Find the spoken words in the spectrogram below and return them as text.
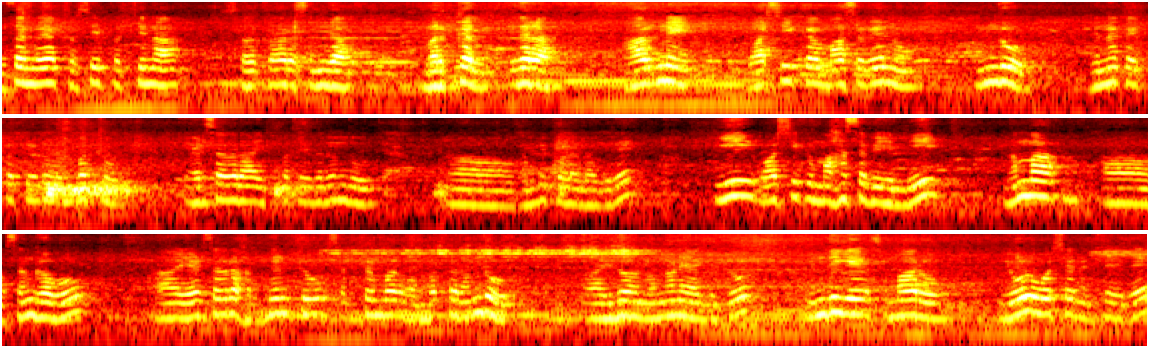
ಪ್ರಥಮ ಕೃಷಿ ಪತ್ತಿನ ಸಹಕಾರ ಸಂಘ, ಮರ್ಕಲ್, ಇದರ ಆರನೇ ವಾರ್ಷಿಕ ಮಾಸವೇನು? ಇಂದು ದಿನಾಂಕ ಇಪ್ಪತ್ತೆರಡು ಒಂಬತ್ತು ಎರಡು ಸಾವಿರ ಇಪ್ಪತ್ತೈದರಂದು ಹಮ್ಮಿಕೊಳ್ಳಲಾಗಿದೆ. ಈ ವಾರ್ಷಿಕ ಮಹಾಸಭೆಯಲ್ಲಿ ನಮ್ಮ ಸಂಘವು ಎರಡು ಸಾವಿರ ಹದಿನೆಂಟು ಸೆಪ್ಟೆಂಬರ್ ಒಂಬತ್ತರಂದು ಇದು ನೋಂದಣಿಯಾಗಿದ್ದು, ಇಂದಿಗೆ ಸುಮಾರು ಏಳು ವರ್ಷ ನಡೀತಾ ಇದೆ.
